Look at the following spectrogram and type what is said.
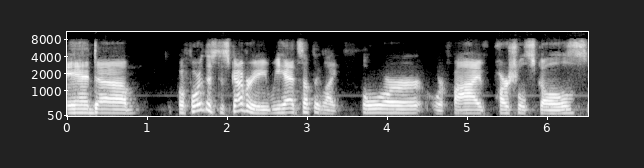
And um, before this discovery, we had something like four or five partial skulls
